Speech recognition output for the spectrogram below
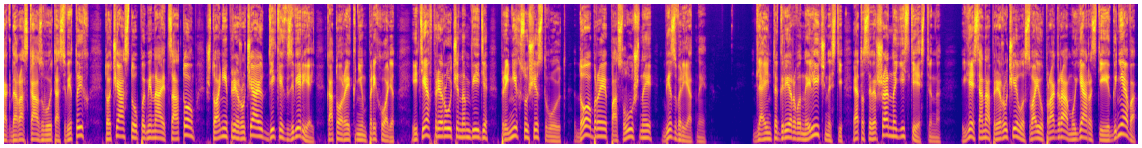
Когда рассказывают о святых, то часто упоминается о том, что они приручают диких зверей, которые к ним приходят, и те в прирученном виде при них существуют, добрые, послушные, безвредные. Для интегрированной личности это совершенно естественно. Если она приручила свою программу ярости и гнева,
